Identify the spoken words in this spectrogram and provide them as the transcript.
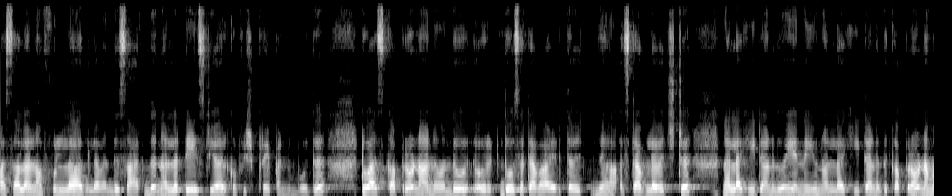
மசாலாலாம் ஃபுல்லாக அதில் வந்து சார்ந்து நல்ல டேஸ்டியாக இருக்கும் ஃபிஷ் ஃப்ரை பண்ணும்போது. டூ ஹவர்ஸ்க்கு அப்புறம் நான் வந்து ஒரு தோசை டவா எடுத்து ஸ்டவ்வில் வச்சுட்டு நல்லா ஹீட் ஆனதும் எண்ணெயும் நல்லா ஹீட் ஆனதுக்கப்புறம் நம்ம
